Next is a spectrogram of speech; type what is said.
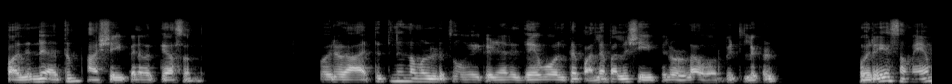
അപ്പൊ അതിന്റെ അകത്തും ആ ഷേപ്പിന് വ്യത്യാസമുണ്ട്. ഒരു ആറ്റത്തിന് നമ്മൾ എടുത്ത് നോക്കിക്കഴിഞ്ഞാൽ ഇതേപോലത്തെ പല പല ഷേപ്പിലുള്ള ഓർബിറ്റലുകൾ ഒരേ സമയം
